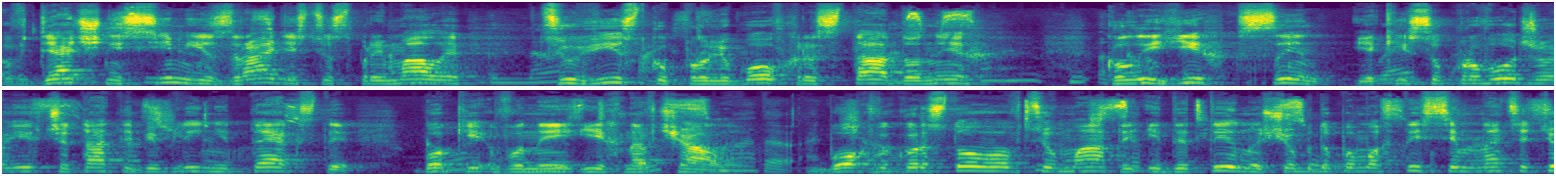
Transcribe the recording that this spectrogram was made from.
Вдячні сім'ї з радістю сприймали цю вістку про любов Христа до них. Коли їх син, який супроводжував їх читати біблійні тексти, поки вони їх навчали, Бог використовував цю мати і дитину, щоб допомогти 17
